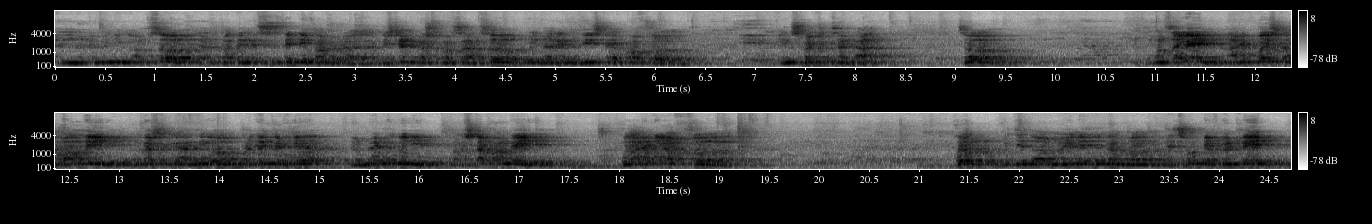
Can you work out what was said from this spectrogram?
And remaining also, as per the necessity for uh, distant customers also, we in these type of uh, inspections and all. So, once again, I request of all the members gathering presented here, you need to be first upon the quality of uh, code, which is the main agenda of this so definitely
